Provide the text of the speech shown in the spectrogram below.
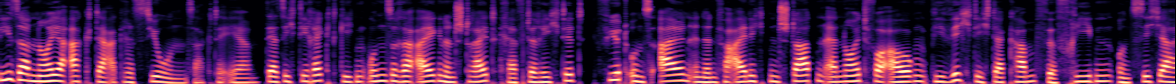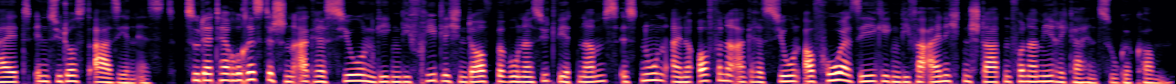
Dieser neue Akt der Aggression, sagte er, der sich direkt gegen unsere eigenen Streitkräfte richtet, führt uns allen in den Vereinigten Staaten erneut vor Augen, wie wichtig der Kampf für Frieden und Sicherheit in Südostasien ist. Zu der terroristischen Aggression gegen die friedlichen Dorfbewohner Südvietnams ist nun eine offene Aggression auf hoher See gegen die Vereinigten Staaten von Amerika hinzugekommen.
